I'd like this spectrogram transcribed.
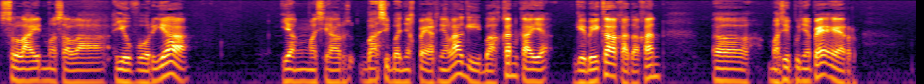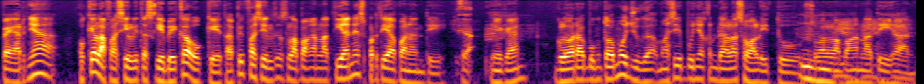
selain masalah euforia yang masih harus masih banyak PR-nya lagi bahkan kayak GBK katakan eh, masih punya PR PR-nya oke lah fasilitas GBK oke tapi fasilitas lapangan latihannya seperti apa nanti? Ya. ya kan? Gelora Bung Tomo juga masih punya kendala soal itu soal lapangan latihan.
